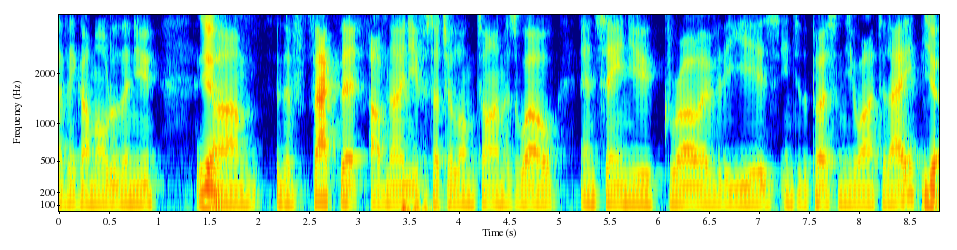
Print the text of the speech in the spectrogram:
I think I'm older than you. Yeah, Um, the fact that I've known you for such a long time as well and seeing you grow over the years into the person you are today, Yeah.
